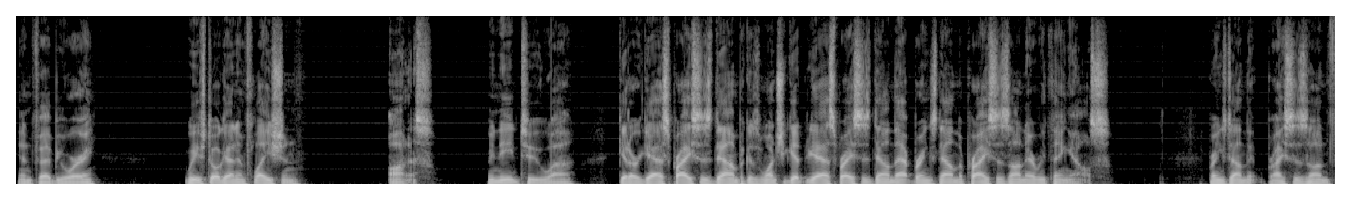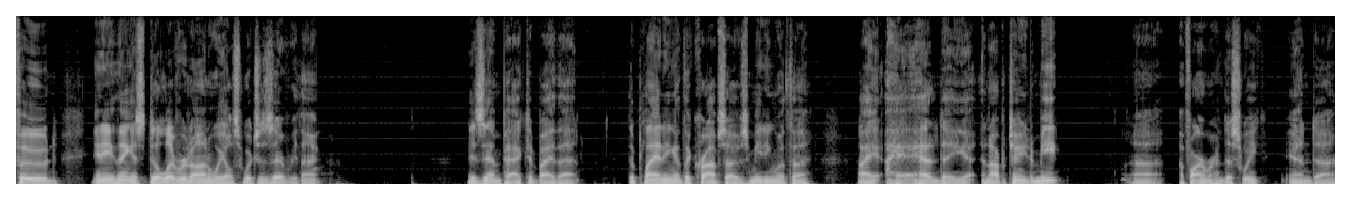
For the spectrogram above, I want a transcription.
in February. We've still got inflation on us. We need to uh, get our gas prices down because once you get gas prices down, that brings down the prices on everything else. brings down the prices on food. Anything that's delivered on wheels, which is everything, is impacted by that. The planting of the crops. I was meeting with a, I, had a, an opportunity to meet uh, a farmer this week, and uh,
